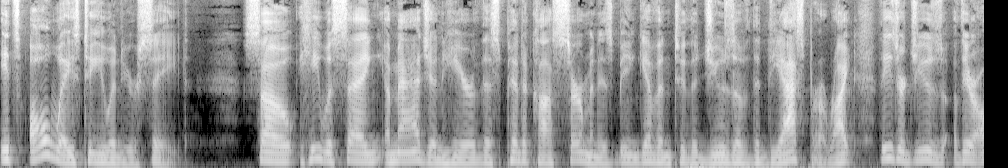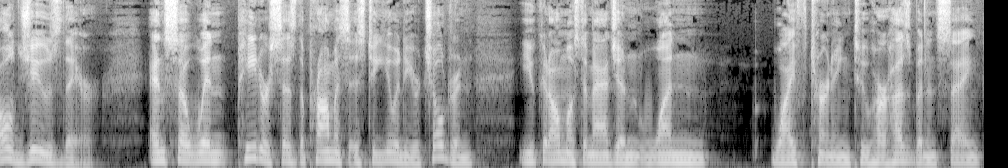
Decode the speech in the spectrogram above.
it's always to you and to your seed. So he was saying, imagine here, this Pentecost sermon is being given to the Jews of the diaspora, right? These are Jews, they're all Jews there. And so when Peter says the promise is to you and to your children, you could almost imagine one wife turning to her husband and saying,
